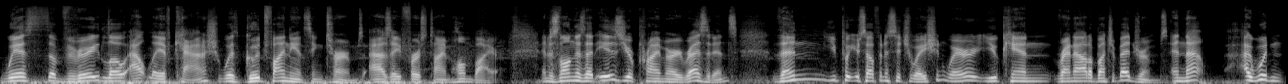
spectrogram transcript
with a very low outlay of cash with good financing terms as a first-time home buyer. And as long as that is your primary residence, then you put yourself in a situation where you can rent out a bunch of bedrooms, and that I wouldn't.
